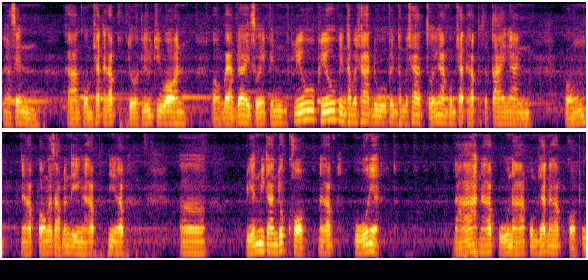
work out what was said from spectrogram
นะเส้นคางคมชัดนะครับ โจทย์ริ้วจีวรออกแบบได้สวยเป็นพลิ้วพลิ้วเป็นธรรมชาติดูเป็นธรรมชาติสวยงามคมชัดครับสไตล์งานของนะครับกองกระสับนั่นเองนะครับนี่ครับเหรียญมีการยกขอบนะครับหูเนี่ย หนานะครับหูหนาคมชัดนะครับ ขอบหู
